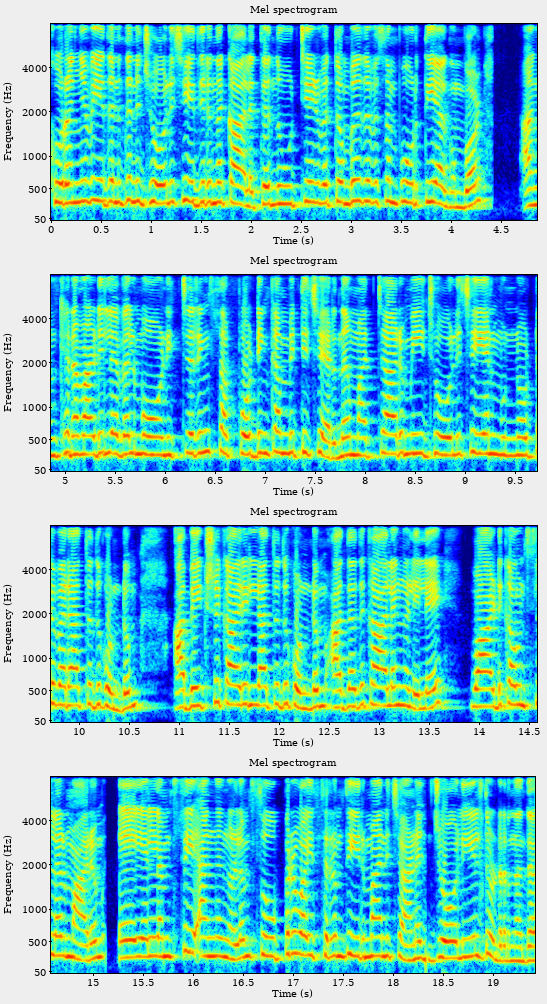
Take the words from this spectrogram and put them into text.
കുറഞ്ഞ വേതനത്തിന് ജോലി ചെയ്തിരുന്ന കാലത്ത് നൂറ്റി എഴുപത്തി ദിവസം പൂർത്തിയാകുമ്പോൾ anganwadi level monitoring supporting committee ചേർന്ന് മറ്റാരും ഈ ജോലി ചെയ്യാൻ മുന്നോട്ട് വരാത്തതുകൊണ്ടും അപേക്ഷക്കാരില്ലാത്തതുകൊണ്ടും അതത് കാലങ്ങളിലെ വാർഡ് കൗൺസിലർമാരും എ എൽ എം സി അംഗങ്ങളും സൂപ്പർവൈസറും തീരുമാനിച്ചാണ് ജോലിയിൽ തുടർന്നത്.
